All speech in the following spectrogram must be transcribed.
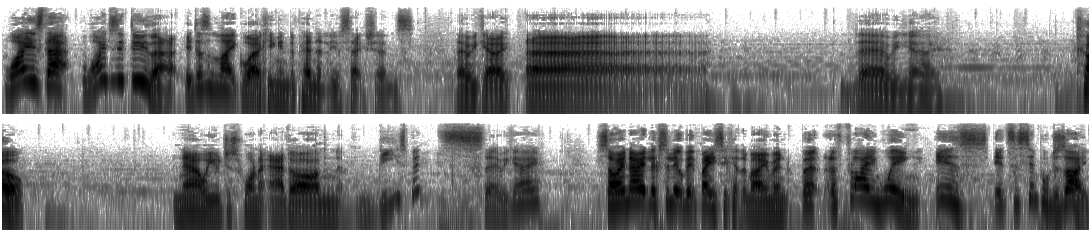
Why is that? Why does it do that? It doesn't like working independently of sections. There we go. Uh, there we go. Cool. Now we just want to add on these bits. There we go. So I know it looks a little bit basic at the moment, but a flying wing is it's a simple design.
